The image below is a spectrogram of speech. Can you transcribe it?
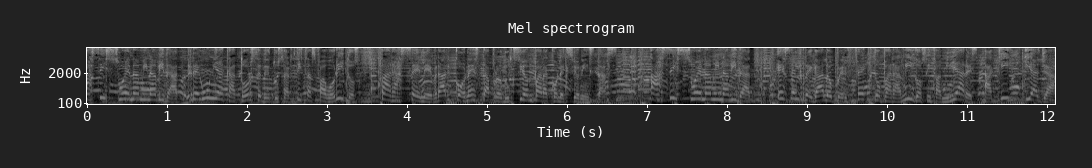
Así suena mi Navidad. Reúne a 14 de tus artistas favoritos para celebrar con esta producción para coleccionistas. Así suena mi Navidad. Es el regalo perfecto para amigos y familiares aquí y allá.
